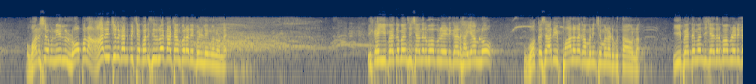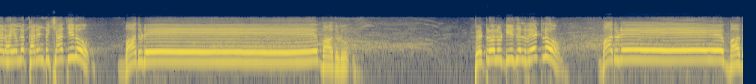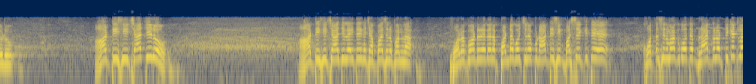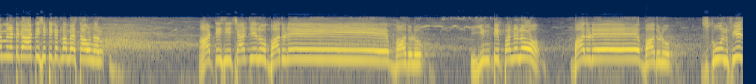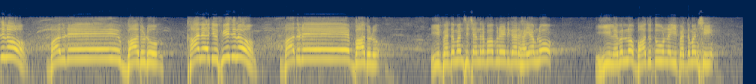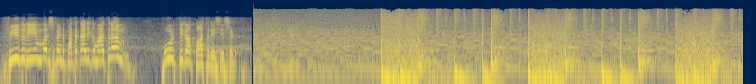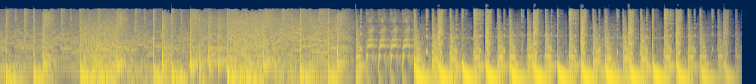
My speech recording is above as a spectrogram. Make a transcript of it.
వర్షం నీళ్ళు లోపల ఆరించులు కనిపించే పరిస్థితిలోకి ఆ టెంపరీ బిల్డింగులు ఉన్నాయి. ఇక ఈ పెద్ద మనిషి చంద్రబాబు నాయుడు గారి హయాంలో ఒక్కసారి పాలన గమనించమని అడుగుతా ఉన్నా. ఈ పెద్ద మనిషి చంద్రబాబు నాయుడు గారి హయాంలో కరెంటు ఛార్జీలు బాదుడే బాదుడు. పెట్రోలు డీజిల్ రేట్లు బాదుడే బాదుడు. ఆర్టీసీ ఛార్జీలు. ఆర్టీసీ ఛార్జీలు అయితే ఇంకా చెప్పాల్సిన పనుల. పొరపాటున ఏదైనా పండగ వచ్చినప్పుడు ఆర్టీసీ బస్సు ఎక్కితే కొత్త సినిమాకు పోతే బ్లాక్లో టికెట్లు అమ్మినట్టుగా ఆర్టీసీ టికెట్లు అమ్మేస్తా ఉన్నారు. ఆర్టీసీ ఛార్జీలు బాదుడే బాదుడు. ఇంటి పన్నులు బాదుడే బాదుడు. స్కూల్ ఫీజులు బాదుడే బాదుడు. కాలేజీ ఫీజులు. బాదుడే బాదుడు. ఈ పెద్ద మనిషి చంద్రబాబు నాయుడు గారి హయాంలో ఈ లెవెల్లో బాదుతూ ఉన్న ఈ పెద్ద మనిషి ఫీజు రీయింబర్స్మెంట్ పథకానికి మాత్రం పూర్తిగా పాతరేసేశాడు.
